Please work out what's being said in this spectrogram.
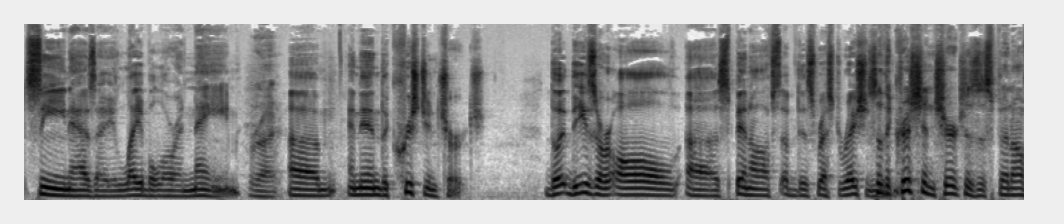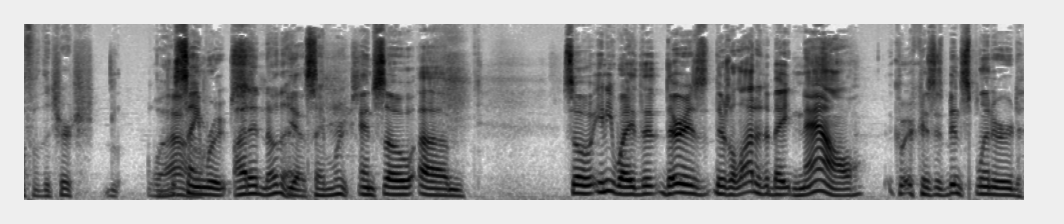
seen as a label or a name. Right. Um, and then the Christian church. Th these are all uh, spin-offs of this restoration. So the. Christian church is a spin-off of the church. Wow. the same roots. I didn't know that. Yes, Same roots. And so, um, so anyway, the, there is there's a lot of debate now because it's been splintered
